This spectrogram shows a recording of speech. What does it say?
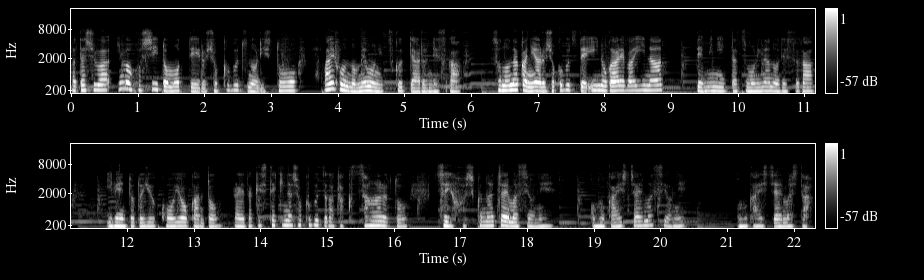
私は今欲しいと思っている植物のリストを iPhone のメモに作ってあるんですが、その中にある植物でいいのがあればいいなって見に行ったつもりなのですが、イベントという高揚感とあれだけ素敵な植物がたくさんあるとつい欲しくなっちゃいますよね。お迎えしちゃいますよね。お迎えしちゃいました。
